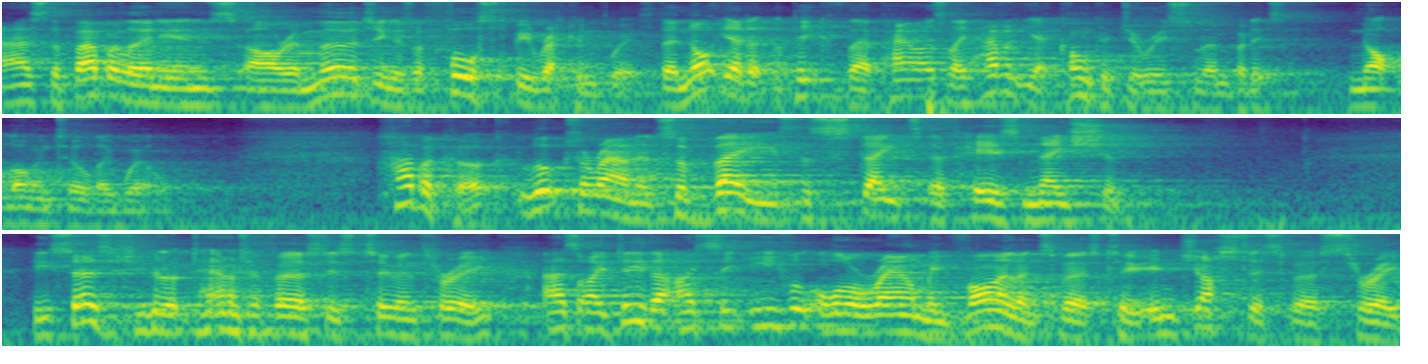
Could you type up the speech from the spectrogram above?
as the Babylonians are emerging as a force to be reckoned with. They're not yet at the peak of their powers, they haven't yet conquered Jerusalem, but it's not long until they will. Habakkuk looks around and surveys the state of his nation. He says, if you look down to verses 2 and 3, as I do that, I see evil all around me violence, verse 2, injustice, verse 3,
